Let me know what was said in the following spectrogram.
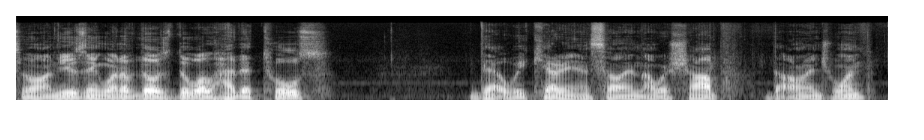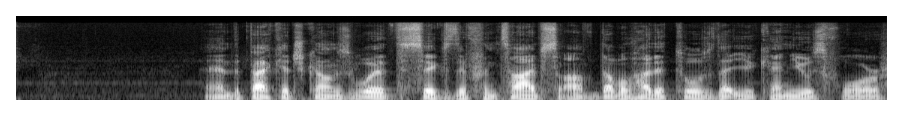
So I'm using one of those dual-headed tools that we carry and sell in our shop, the orange one. And the package comes with six different types of double-headed tools that you can use for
